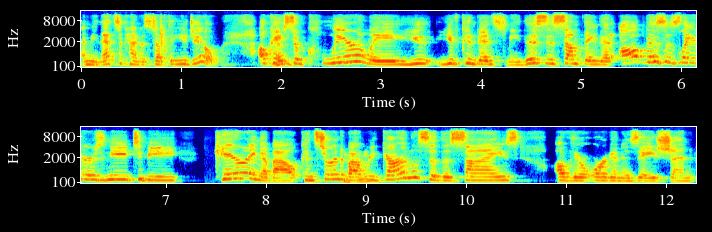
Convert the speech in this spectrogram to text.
I mean, that's the kind of stuff that you do. Okay, yep. so clearly you you've convinced me this is something that all business leaders need to be caring about, concerned about, mm-hmm. regardless of the size of their organization,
